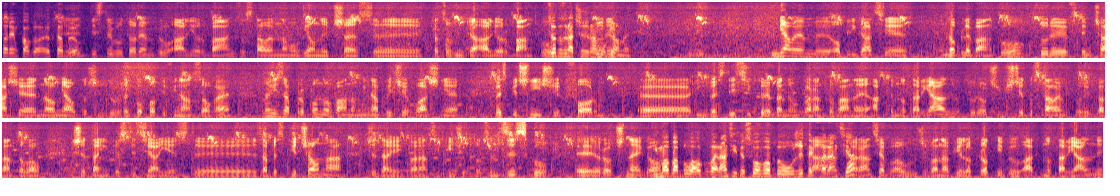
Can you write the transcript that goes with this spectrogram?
Dystrybutorem kogo? Kto był? Y, Dystrybutorem był Alior Bank. Zostałem namówiony przez y, pracownika Alior Banku. Co to znaczy, że który- namówiony? Miałem obligacje Noble Banku, który w tym czasie no, miał dosyć duże kłopoty finansowe. No i zaproponowano mi nabycie właśnie bezpieczniejszych form e, inwestycji, które będą gwarantowane aktem notarialnym, który oczywiście dostałem, który gwarantował, że ta inwestycja jest e, zabezpieczona, że daje gwarancję 5% zysku e, rocznego. I mowa była o gwarancji, to słowo było użyte, Tak, gwarancja? Gwarancja była używana wielokrotnie, był akt notarialny.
